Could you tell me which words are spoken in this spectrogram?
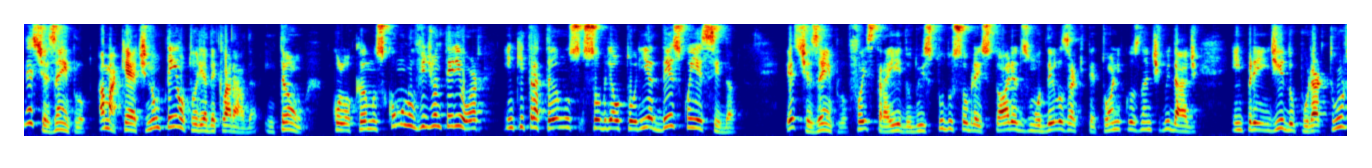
Neste exemplo, a maquete não tem autoria declarada, então colocamos como no vídeo anterior, em que tratamos sobre autoria desconhecida. Este exemplo foi extraído do estudo sobre a história dos modelos arquitetônicos na Antiguidade, empreendido por Arthur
